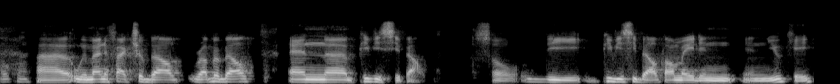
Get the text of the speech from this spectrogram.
Okay. Uh, we manufacture belt, rubber belt, and uh, PVC belt. So the PVC belt are made in in UK,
